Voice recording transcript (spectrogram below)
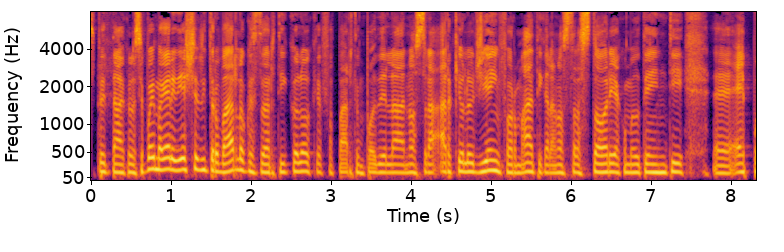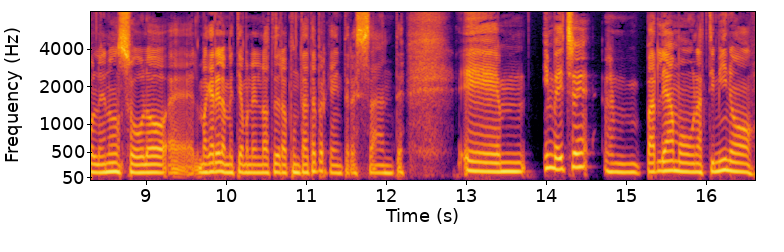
Spettacolo. Se poi magari riesci a ritrovarlo, questo articolo che fa parte un po' della nostra archeologia informatica, la nostra storia come utenti eh, Apple e non solo, eh, magari la mettiamo nel note della puntata perché è interessante. Ehm, invece ehm, parliamo un attimino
